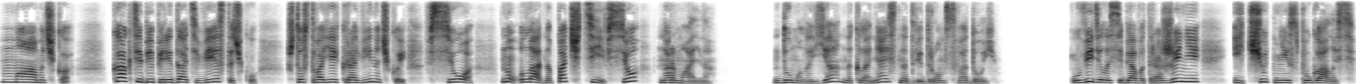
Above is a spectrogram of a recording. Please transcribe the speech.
«Мамочка, как тебе передать весточку, что с твоей кровиночкой все, ну ладно, почти все нормально?» Думала я, наклоняясь над ведром с водой. Увидела себя в отражении и чуть не испугалась.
